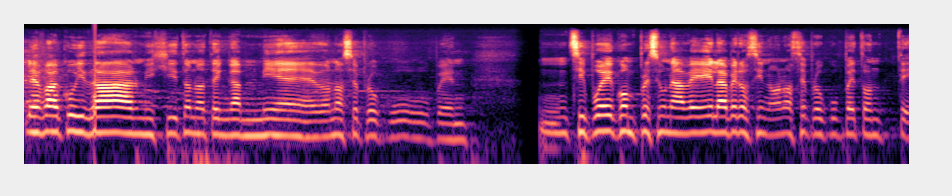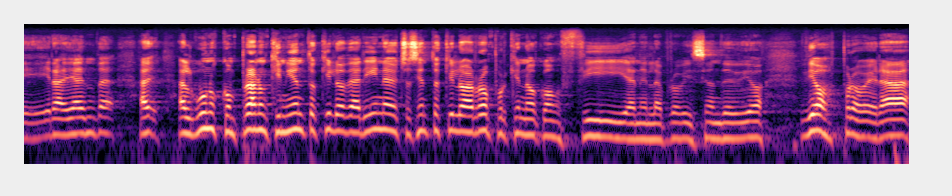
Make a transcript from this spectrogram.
Les va a cuidar, mi hijito. No tengan miedo, no se preocupen. Mm, si puede, cómprese una vela, pero si no, no se preocupe, tontera. Algunos compraron 500 kilos de harina y 800 kilos de arroz porque no confían en la provisión de Dios. Dios proveerá.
